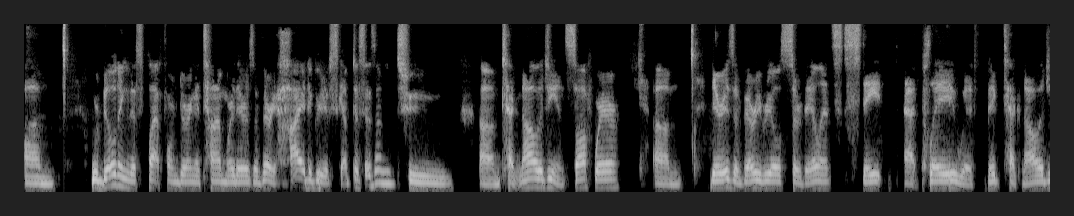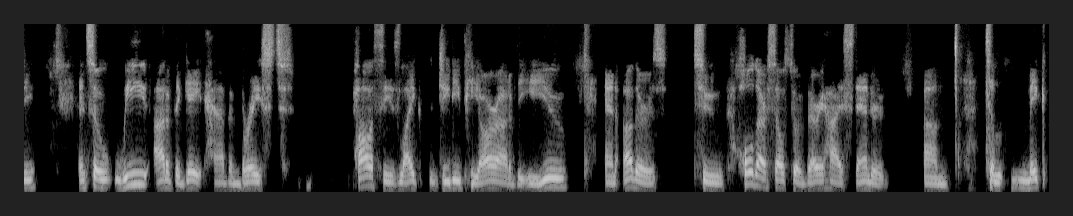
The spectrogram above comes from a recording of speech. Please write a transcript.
Um, we're building this platform during a time where there's a very high degree of skepticism to um, technology and software. Um, there is a very real surveillance state at play with big technology. And so we, out of the gate, have embraced policies like GDPR out of the EU and others to hold ourselves to a very high standard um, to make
